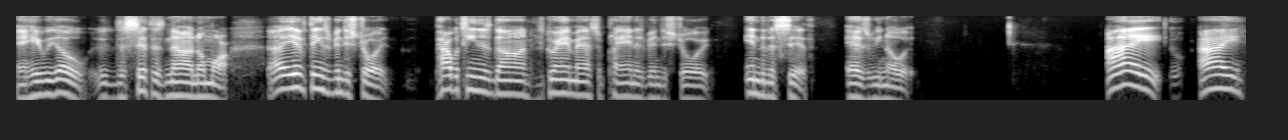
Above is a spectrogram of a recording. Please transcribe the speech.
and here we go. The Sith is now no more. Uh, everything's been destroyed. Palpatine is gone. His Grandmaster plan has been destroyed. Into the Sith as we know it. I I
